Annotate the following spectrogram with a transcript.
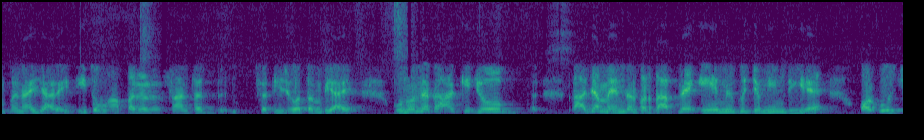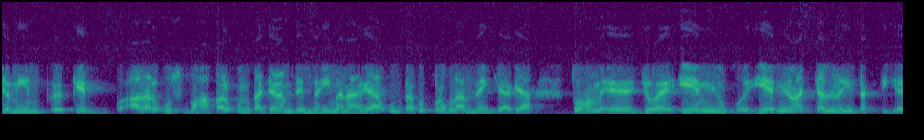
मनाई जा रही थी तो वहाँ पर सांसद सतीश गौतम भी आए। उन्होंने कहा कि जो राजा महेंद्र प्रताप ने एएमयू को ज़मीन दी है और उस ज़मीन के अगर उस वहाँ पर उनका जन्मदिन नहीं मनाया गया उनका कोई प्रोग्राम नहीं किया गया तो हम जो है एएमयू एएमयू यहाँ चल नहीं सकती है।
